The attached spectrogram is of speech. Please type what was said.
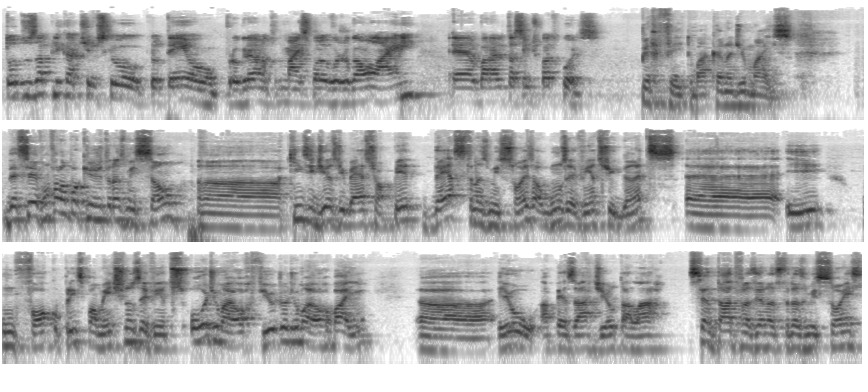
todos os aplicativos que eu, que eu tenho, programa tudo mais, quando eu vou jogar online, é, o baralho está sempre de quatro cores. Perfeito, bacana demais. DC, vamos falar um pouquinho de transmissão. Uh, ah, 15 dias de BSOP, 10 transmissões, alguns eventos gigantes uh, e um foco principalmente nos eventos ou de maior field ou de maior buy uh, eu, apesar de eu estar lá sentado fazendo as transmissões,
